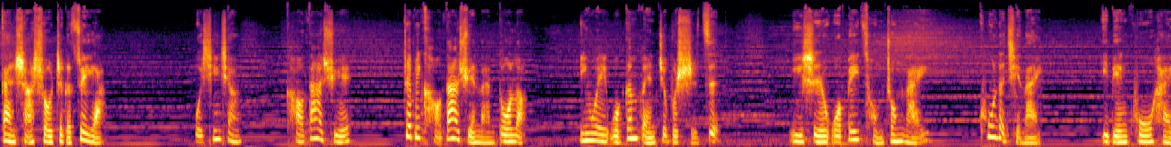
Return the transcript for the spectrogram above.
干啥受这个罪呀？”我心想。考大学，这比考大学难多了，因为我根本就不识字。于是我悲从中来，哭了起来，一边哭还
